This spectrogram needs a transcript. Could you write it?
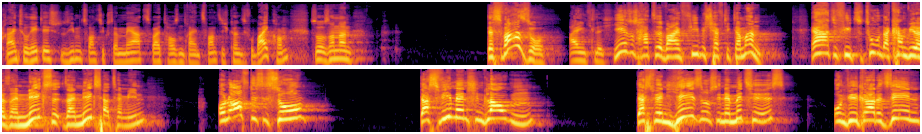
rein theoretisch, 27. März 2023 können sie vorbeikommen, so, sondern das war so eigentlich. Jesus hatte, war ein vielbeschäftigter Mann. Er hatte viel zu tun, da kam wieder sein, nächste, sein nächster Termin. Und oft ist es so, dass wir Menschen glauben, dass wenn Jesus in der Mitte ist und wir gerade sehen,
